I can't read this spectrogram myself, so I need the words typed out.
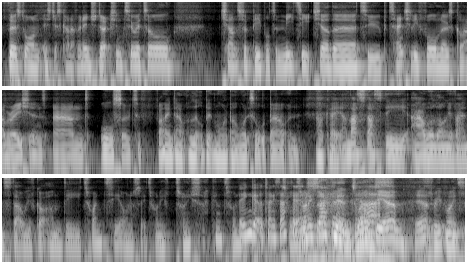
First one is just kind of an introduction to it all chance for people to meet each other, to potentially form those collaborations, and also to find out a little bit more about what it's all about. And okay, and that's that's the hour long events that we've got on the twenty. I want to say 20, 22nd, 20, bingo, twenty second, twenty second, twelve p.m. Yeah, three points.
